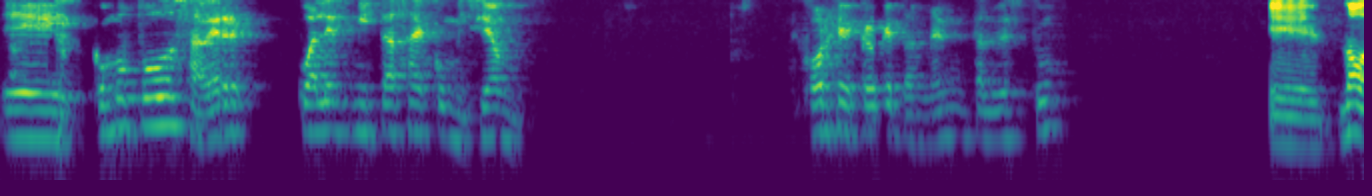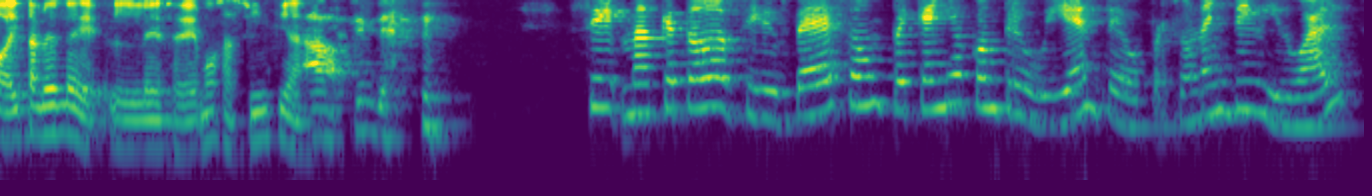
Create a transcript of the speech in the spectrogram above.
Eh, ¿Cómo puedo saber cuál es mi tasa de comisión? Jorge, creo que también, tal vez tú. Eh, no, ahí tal vez le, cedemos a Cintia. Ah, Cintia. Sí, más que todo, si ustedes son pequeño contribuyente o persona individual,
